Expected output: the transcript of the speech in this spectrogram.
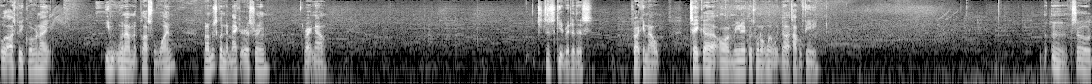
will outspeed Corviknight even when I'm at plus one. But I'm just going to max Airstream right now. To just get rid of this. So I can now take uh, on Reuniclus one-on-one with uh, Tapu Fini. So,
